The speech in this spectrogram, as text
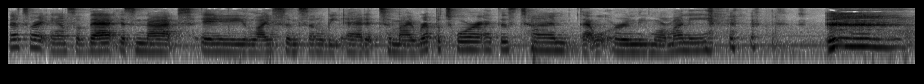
that's where I am. So that is not a license that'll be added to my repertoire at this time. That will earn me more money.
